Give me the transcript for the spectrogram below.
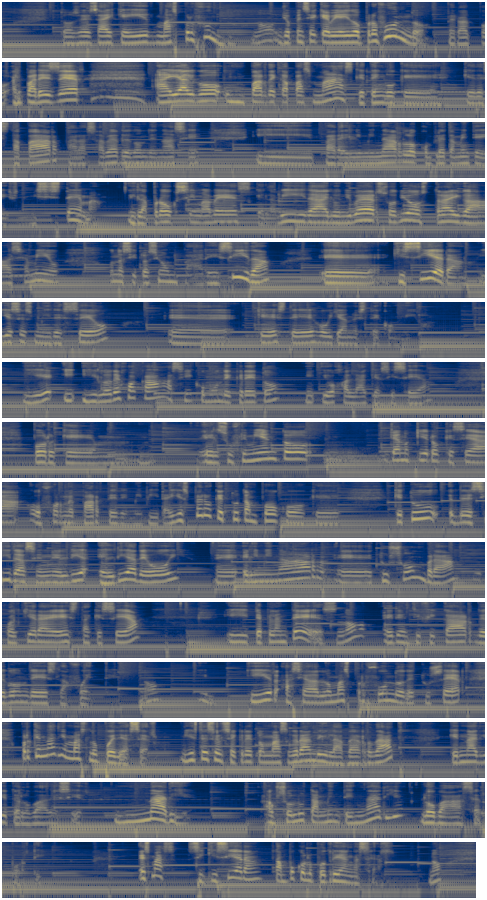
Entonces hay que ir más profundo, ¿no? Yo pensé que había ido profundo, pero al, parecer hay algo, un par de capas más que tengo que, que, destapar para saber de dónde nace y para eliminarlo completamente de mi sistema. Y la próxima vez que la vida, el universo, Dios traiga hacia mí una situación parecida, eh, quisiera, y ese es mi deseo, eh, que este ego ya no esté conmigo. Y, y, lo dejo acá así como un decreto y, ojalá que así sea, porque mm, el sufrimiento mm, ya no quiero que sea o forme parte de mi vida. Y espero que tú tampoco, que, que tú decidas en el día, el día de hoy eh, eliminar eh, tu sombra, cualquiera esta que sea, y te plantees, ¿no? Identificar de dónde es la fuente, ¿no? Ir hacia lo más profundo de tu ser, porque nadie más lo puede hacer. Y este es el secreto más grande y la verdad que nadie te lo va a decir. Nadie, absolutamente nadie lo va a hacer por ti. Es más, si quisieran, tampoco lo podrían hacer.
